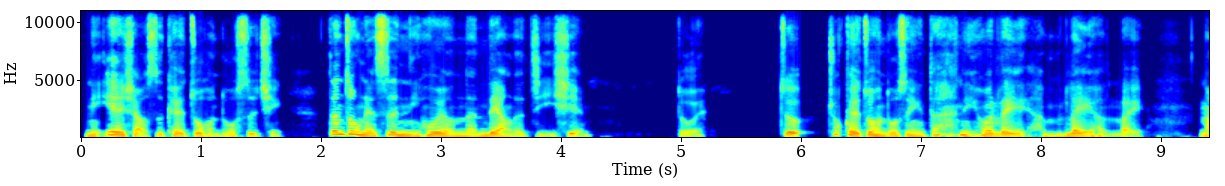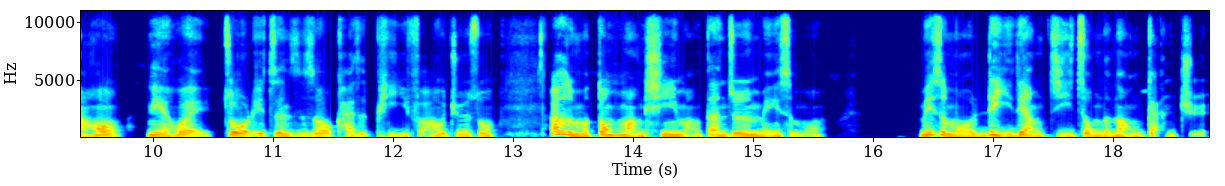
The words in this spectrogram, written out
你一小时可以做很多事情，但重点是你会有能量的极限，对，就就可以做很多事情，但是你会累，很累很累，然后你也会做了一阵子之后开始疲乏，会觉得说啊什么东忙西忙，但就是没什么没什么力量集中的那种感觉，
